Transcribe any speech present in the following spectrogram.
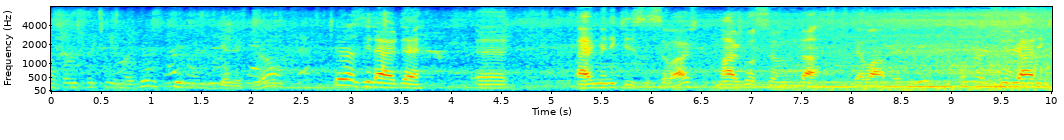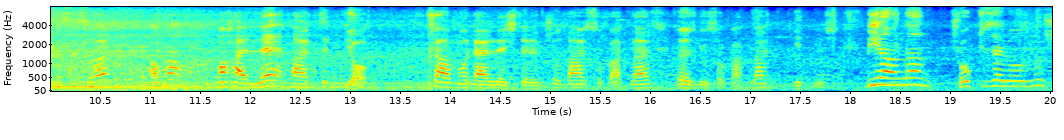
kafanızdaki imajı silmeniz gerekiyor. Biraz ileride e, Ermeni kilisesi var. Margosyon'unda devam ediyor. Onun Süryani kilisesi var. Ama mahalle artık yok. Şu an modernleştirilmiş. O dar sokaklar, özgür sokaklar gitmiş. Bir yandan çok güzel olmuş,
